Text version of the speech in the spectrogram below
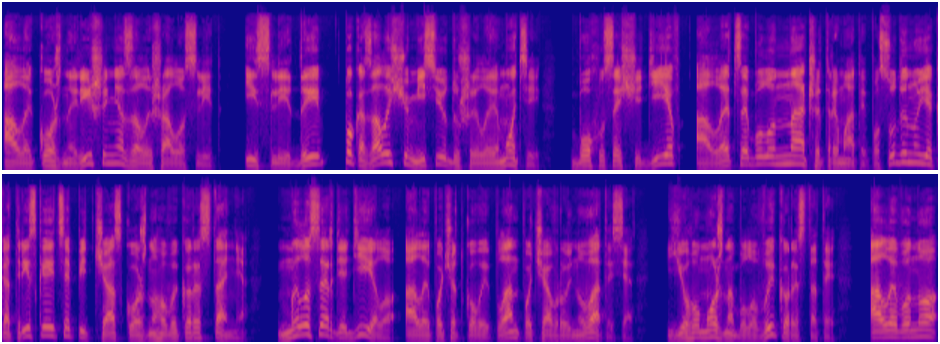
Але кожне рішення залишало слід, і сліди показали, що місію душили емоції. Бог усе ще діяв, але це було наче тримати посудину, яка тріскається під час кожного використання. Милосердя діяло, але початковий план почав руйнуватися. Його можна було використати, але воно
